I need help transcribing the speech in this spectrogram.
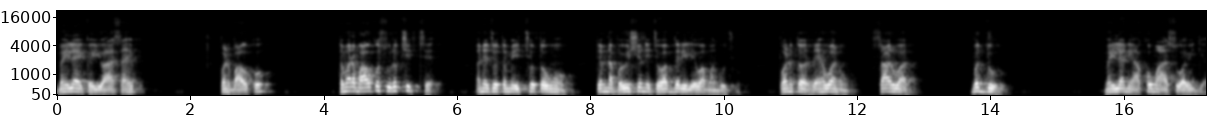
મહિલાએ કહ્યું, હા, સાહેબ. પણ બાળકો? તમારા બાળકો સુરક્ષિત છે. અને જો તમે ઈચ્છો તો હું તેમના ભવિષ્યની જવાબદારી લેવા માંગુ છું. ભણતર, રહેવાનું, સારવાર બધું. મહિલાની આંખોમાં આંસુ આવી ગયા.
